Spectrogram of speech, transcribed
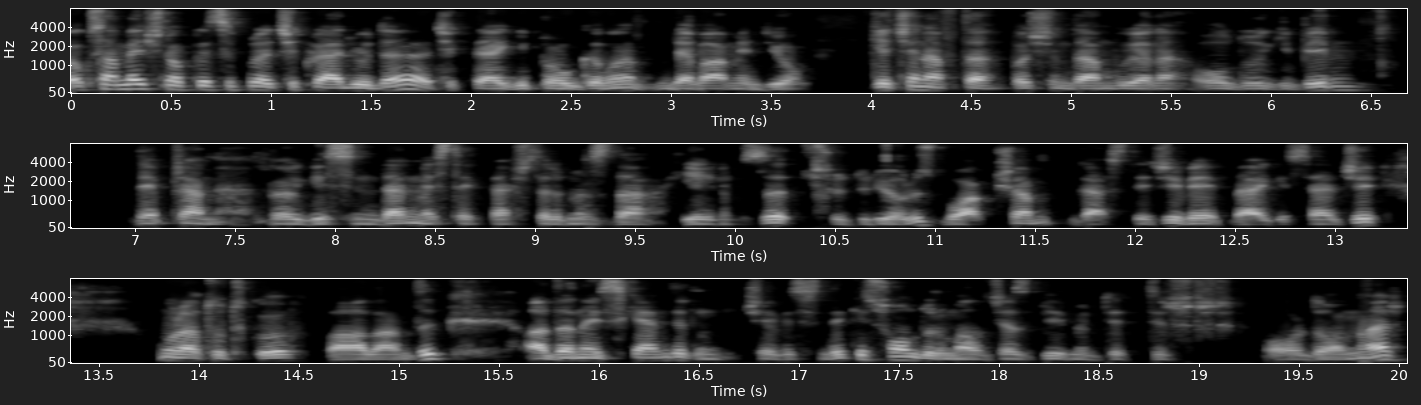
95.0 Açık Radyo'da Açık Dergi programı devam ediyor. Geçen hafta başından bu yana olduğu gibi deprem bölgesinden meslektaşlarımızla yayınımızı sürdürüyoruz. Bu akşam gazeteci ve belgeselci Murat Utku bağlandık. Adana İskenderun çevresindeki son durumu alacağız bir müddettir orada onlar.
